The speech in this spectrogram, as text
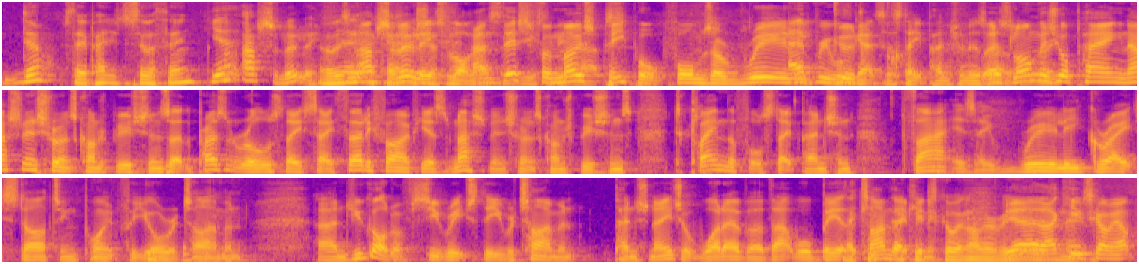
yeah. State pension is still a thing? Yeah, absolutely. Oh, is it? Okay, Absolutely. it's just a lot and less than it this, for most perhaps. people, forms a really Everyone good gets a state pension as well. as long as they? you're paying national insurance contributions at the present rules, they say 35 years of national insurance contributions to claim the full state pension. That is a really great starting point for your retirement. And you've got to obviously reach the retirement pension age or whatever that will be at That the time. that they've been- keeps going on every yeah, year, that keeps it? coming up.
